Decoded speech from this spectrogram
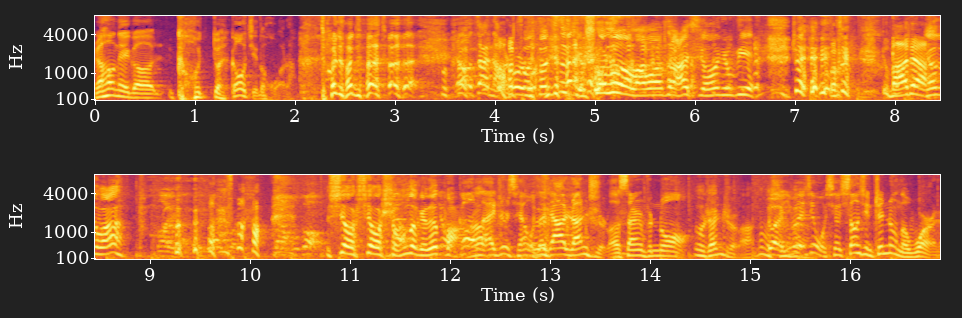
对然后那个高对高级的活着，对对对对对。然后在哪儿都是我 自己说乐了，我操，还行，牛逼！这这干嘛去？你要干嘛？不。需要需要绳子给他绑上。刚来之前，我在家燃脂了三十分钟。又，燃脂了，那么对，因为我相相信真正的 work，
